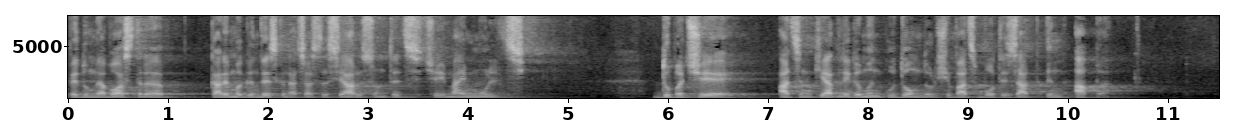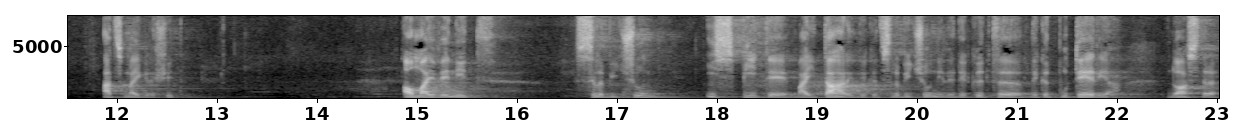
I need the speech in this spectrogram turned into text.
pe dumneavoastră, care mă gândesc în această seară, sunteți cei mai mulți. După ce ați încheiat legământ cu Domnul și v-ați botezat în apă, ați mai greșit? Au mai venit slăbiciuni, ispite mai tare decât slăbiciunile, decât, decât puterea noastră,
